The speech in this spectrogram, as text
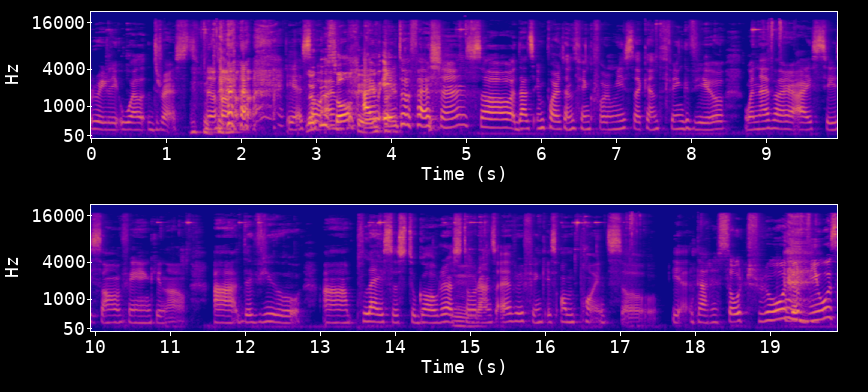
really well dressed. yeah, so I'm, I'm, into fashion, so that's important thing for me. Second thing, view. Whenever I see something, you know, uh, the view, uh, places to go, restaurants, mm. everything is on point. So yeah, that is so true. The views,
